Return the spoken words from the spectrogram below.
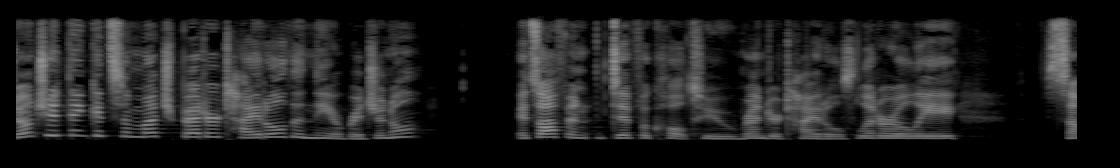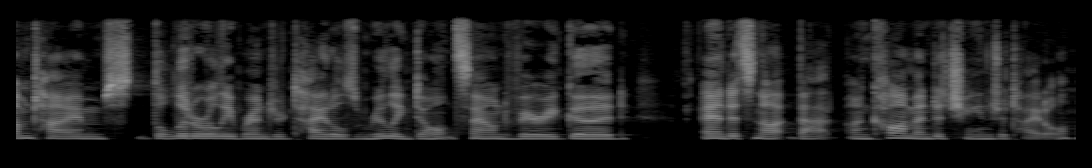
don't you think it's a much better title than the original? It's often difficult to render titles literally. Sometimes the literally rendered titles really don't sound very good, and it's not that uncommon to change a title.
